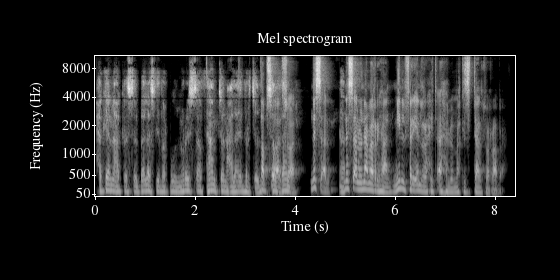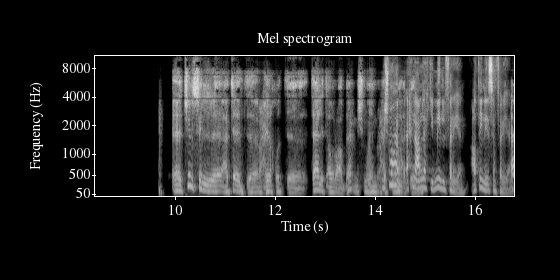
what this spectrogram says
حكينا على كريستال بالاس ليفربول نوريتش ساوثهامبتون على إيفرتون. طب سؤال سؤال. نسأل. نسأل ونعمل رهان مين الفريقين اللي راح يتأهلوا المركز الثالث والرابع؟ أه تشيلسي اعتقد راح ياخذ ثالث أو رابع مش مهم راح مش مهم. إحنا عم نحكي مين الفريقين. أعطيني اسم فريقين.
